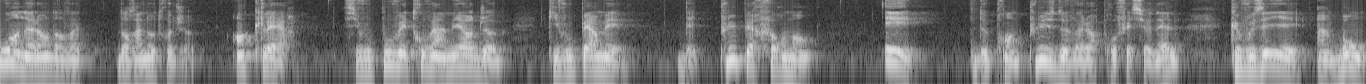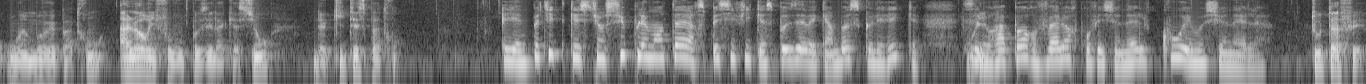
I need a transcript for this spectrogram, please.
ou en allant dans un, dans un autre job? En clair, si vous pouvez trouver un meilleur job qui vous permet d'être plus performant et de prendre plus de valeur professionnelle, que vous ayez un bon ou un mauvais patron, alors il faut vous poser la question de quitter ce patron. Et il y a une petite question supplémentaire spécifique à se poser avec un boss colérique, c'est le rapport valeur professionnelle coût émotionnel. Tout à fait.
